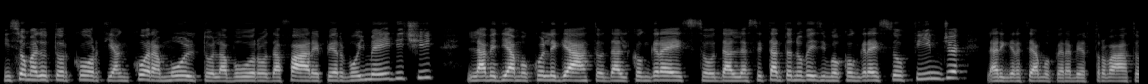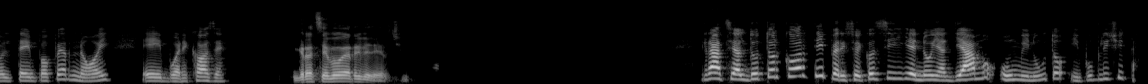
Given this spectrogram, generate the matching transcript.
Insomma, dottor Corti, ancora molto lavoro da fare per voi medici. La vediamo collegato dal congresso, dal 79 congresso FIMG. La ringraziamo per aver trovato il tempo per noi e buone cose. Grazie a voi, arrivederci. Grazie al dottor Corti per i suoi consigli e noi andiamo un minuto in pubblicità.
